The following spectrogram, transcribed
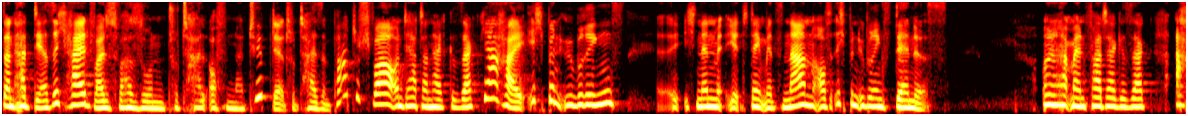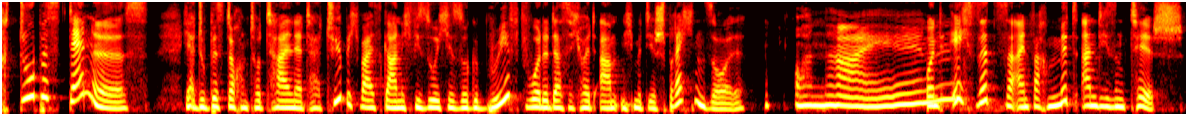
dann hat der sich halt, weil es war so ein total offener Typ, der total sympathisch war und der hat dann halt gesagt, ja, hi, ich bin übrigens, äh, ich nenne mir, ich denke mir jetzt einen Namen auf, ich bin übrigens Dennis. Und dann hat mein Vater gesagt, ach, du bist Dennis. Ja, du bist doch ein total netter Typ. Ich weiß gar nicht, wieso ich hier so gebrieft wurde, dass ich heute Abend nicht mit dir sprechen soll. Oh nein. Und ich sitze einfach mit an diesem Tisch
